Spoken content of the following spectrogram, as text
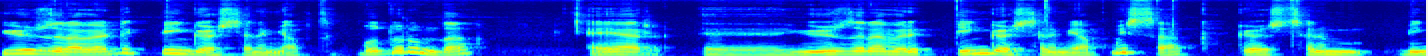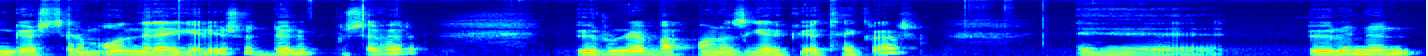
100 lira verdik 1000 gösterim yaptık. Bu durumda eğer e, 100 lira verip 1000 gösterim yapmışsak gösterim 1000 gösterim 10 liraya geliyorsa dönüp bu sefer ürüne bakmanız gerekiyor tekrar. Ee, ürünün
